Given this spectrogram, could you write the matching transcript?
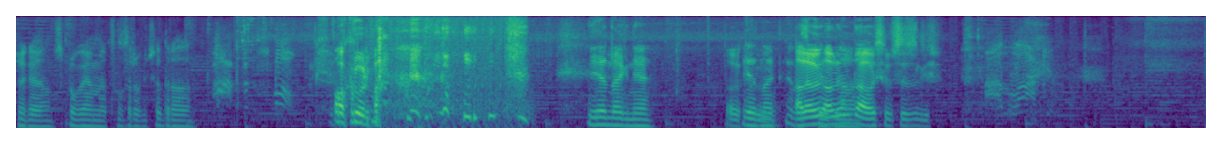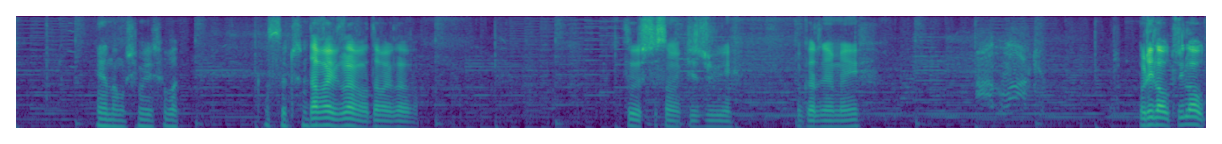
Czekaj, spróbujemy to zrobić od razu. O kurwa! Jednak nie. O kurwa. Jednak ale, ale rozpierdala. udało się, przeżyliśmy. Nie no, musimy iść chyba klasycznie. Dawaj w lewo, dawaj w lewo. Tu jeszcze są jakieś drzwi. Ogarniemy ich. Reload, reload.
